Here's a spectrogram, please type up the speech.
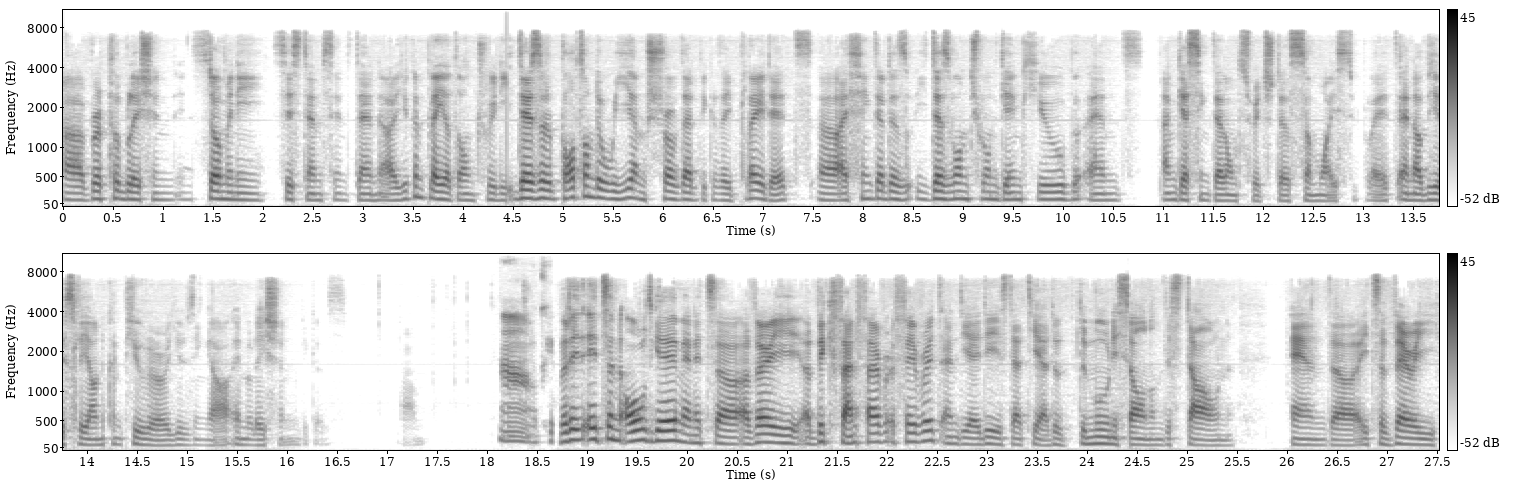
uh, republished in, in so many systems since then. Uh, you can play it on 3D. There's a port on the Wii, I'm sure of that because I played it. Uh, I think that there's there's one too on GameCube, and I'm guessing that on Switch there's some ways to play it, and obviously on computer using uh, emulation because. Um, ah, okay. but it, it's an old game and it's a, a very a big fan fav- favorite. And the idea is that yeah, the, the moon is down on this town, and uh, it's a very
